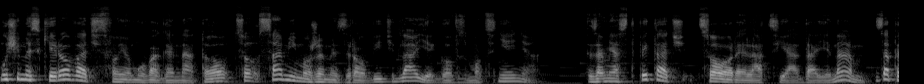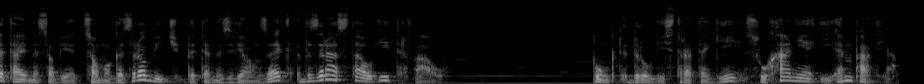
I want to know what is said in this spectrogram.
musimy skierować swoją uwagę na to, co sami możemy zrobić dla jego wzmocnienia. Zamiast pytać, co relacja daje nam, zapytajmy sobie, co mogę zrobić, by ten związek wzrastał i trwał. Punkt drugi strategii słuchanie i empatia.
